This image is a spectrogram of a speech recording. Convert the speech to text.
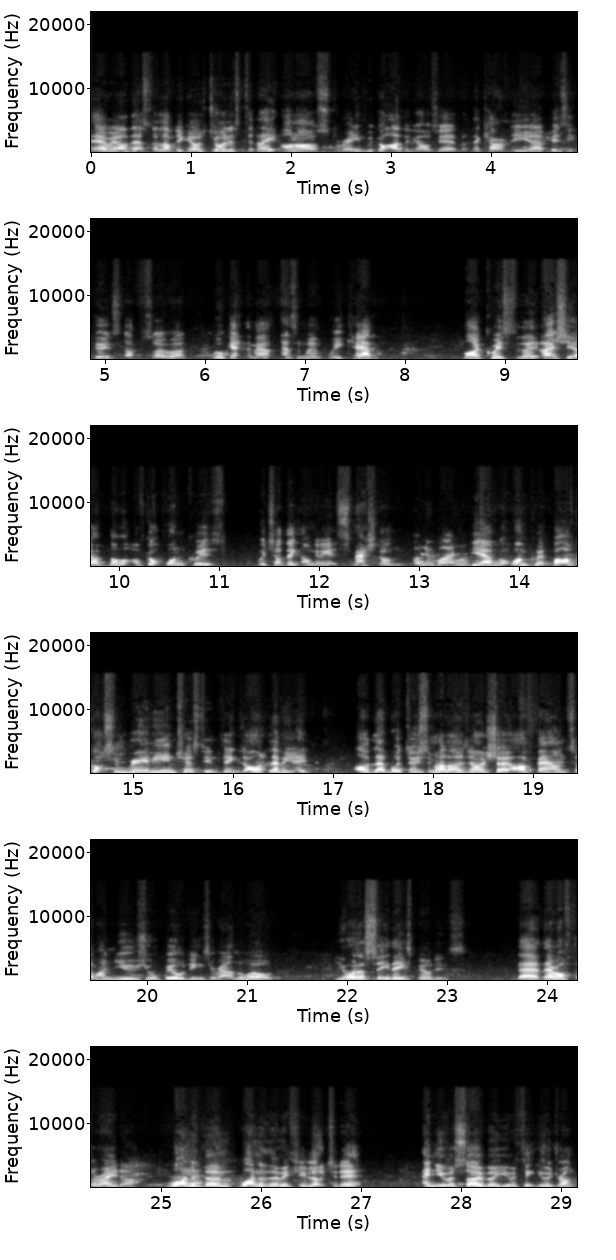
There we are. That's the lovely girls join us today on our stream. We've got other girls here, but they're currently uh, busy doing stuff, so uh, we'll get them out as and when we can. Yep. My quiz today. Actually, I've not, I've got one quiz which I think I'm going to get smashed on. Only one. Yeah, I've got one quiz, but I've got some really interesting things. I want, let me. I'll let, we'll do some hellos and I'll show you. I've found some unusual buildings around the world. You want to see these buildings? They're they're off the radar. One of them, one of them, if you looked at it and you were sober, you would think you were drunk.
